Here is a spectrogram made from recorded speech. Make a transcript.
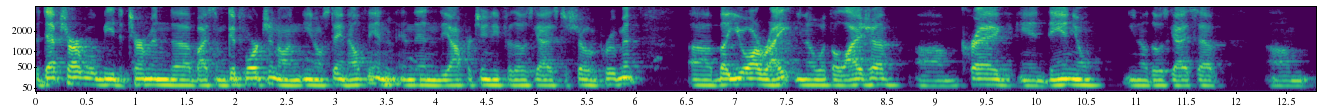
the depth chart will be determined uh, by some good fortune on, you know, staying healthy and, and then the opportunity for those guys to show improvement. Uh, but you are right, you know, with Elijah, um, Craig, and Daniel, you know, those guys have, um,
